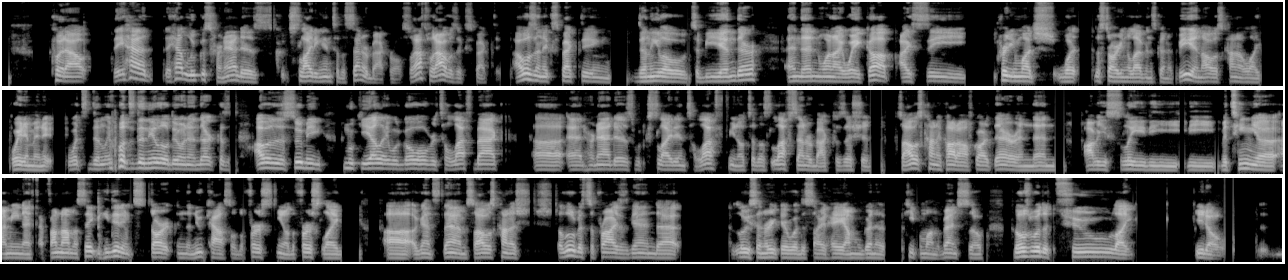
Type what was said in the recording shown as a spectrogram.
put out. They had they had Lucas Hernandez sliding into the center back role, so that's what I was expecting. I wasn't expecting Danilo to be in there. And then when I wake up, I see pretty much what the starting eleven is going to be, and I was kind of like, wait a minute, what's Danilo, what's Danilo doing in there? Because I was assuming Mukiele would go over to left back, uh, and Hernandez would slide into left, you know, to the left center back position. So I was kind of caught off guard there, and then obviously the the Vitinha. I mean, if I'm not mistaken, he didn't start in the Newcastle the first, you know, the first leg uh, against them. So I was kind of sh- a little bit surprised again that Luis Enrique would decide, hey, I'm gonna keep him on the bench. So those were the two like, you know,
